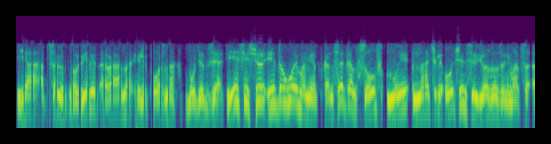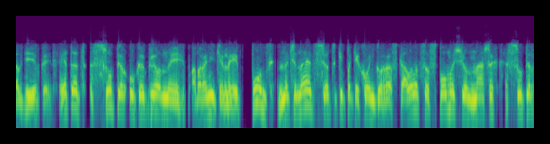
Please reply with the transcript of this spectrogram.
я абсолютно уверен, рано или поздно будет взять. Есть еще и другой момент. В конце концов, мы начали очень серьезно заниматься Авдеевкой. Этот супер укрепленный оборонительный пункт начинает все-таки потихоньку раскалываться с помощью наших супер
